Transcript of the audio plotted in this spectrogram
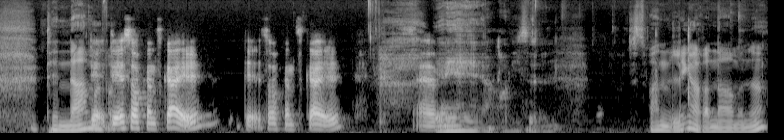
den Namen. Der, der, ist auch ganz geil. Der ist auch ganz geil. Ähm, ja, ja, ja. Das war ein längerer Name, ne?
